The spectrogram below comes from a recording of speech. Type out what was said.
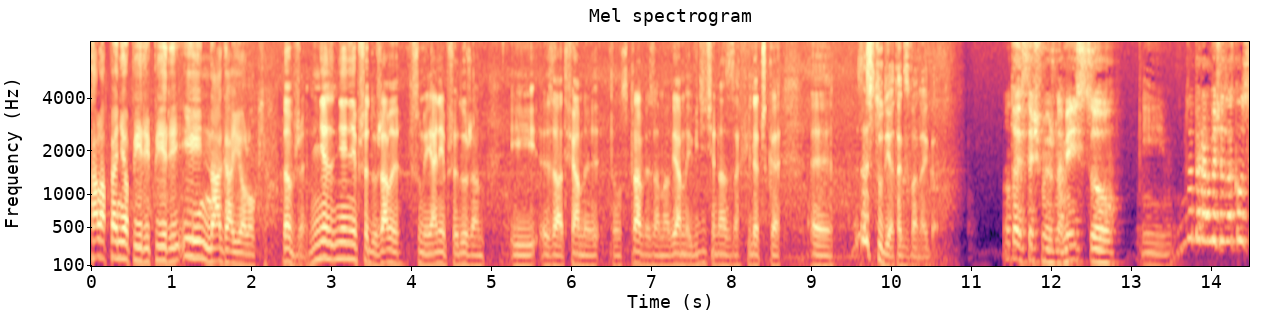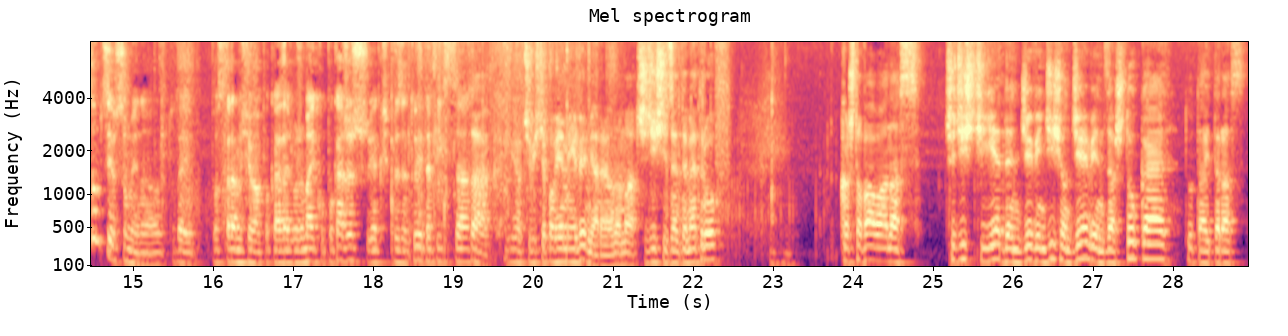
jalapeno, piri piri i Naga Jolokia. Dobrze, nie, nie, nie przedłużamy, w sumie ja nie przedłużam i załatwiamy tą sprawę, zamawiamy i widzicie nas za chwileczkę y, ze studia tak zwanego. No to jesteśmy już na miejscu i zabieramy się za konsumpcję w sumie. No tutaj postaramy się Wam pokazać. Może Majku, pokażesz jak się prezentuje ta pizza? Tak, i oczywiście powiemy jej wymiar. Ona ma 30 cm. Kosztowała nas 31,99 za sztukę. Tutaj teraz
